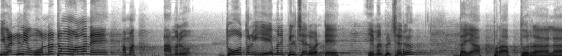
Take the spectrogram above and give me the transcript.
ఇవన్నీ ఉండటం వల్లనే అమ్మ ఆమెను దూతలు ఏమని పిలిచారు అంటే ఏమని పిలిచారు? దయాప్రాప్తురాలా.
